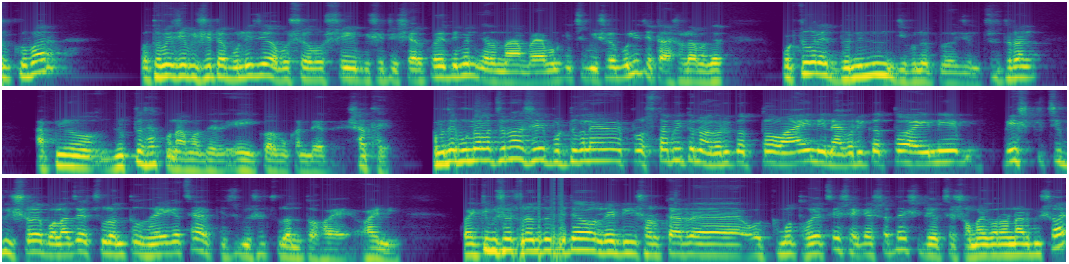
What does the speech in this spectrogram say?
শুক্রবার। প্রথমে যে বিষয়টা বলি যে অবশ্যই অবশ্যই এই বিষয়টি শেয়ার করে দিবেন, কেননা আমরা এমন কিছু বিষয় বলি যেটা আসলে আমাদের পর্তুগালের দৈনন্দিন জীবনে প্রয়োজন। সুতরাং আপনিও যুক্ত থাকুন আমাদের এই কর্মকাণ্ডের সাথে। আমাদের মূল আলোচনা সেই পর্তুগালের প্রস্তাবিত নাগরিকত্ব আইন। এই নাগরিকত্ব আইনে বেশ কিছু বিষয় বলা যায়, চূড়ান্ত হয়ে গেছে আর কিছু বিষয় চূড়ান্ত হয়, হয়নি। কয়েকটি বিষয় চূড়ান্ত, যেটা অলরেডি সরকার ঐক্যমত হয়েছে সেটার সাথে, সেটি হচ্ছে সময় গণনার বিষয়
